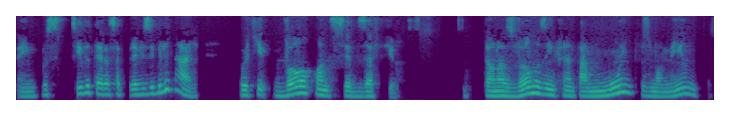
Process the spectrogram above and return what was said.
É impossível ter essa previsibilidade, porque vão acontecer desafios. Então, nós vamos enfrentar muitos momentos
